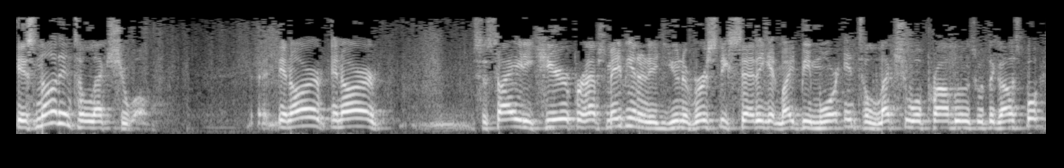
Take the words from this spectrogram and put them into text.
is not intellectual. In our, in our society here, perhaps maybe in a university setting, it might be more intellectual problems with the gospel.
